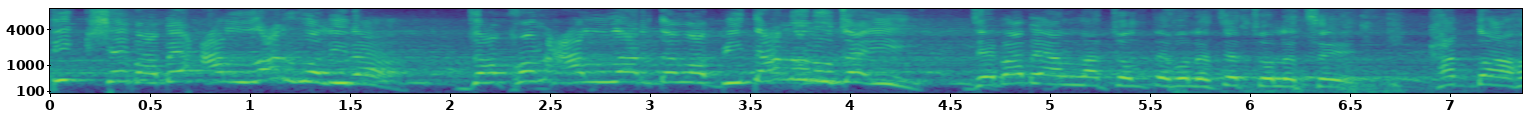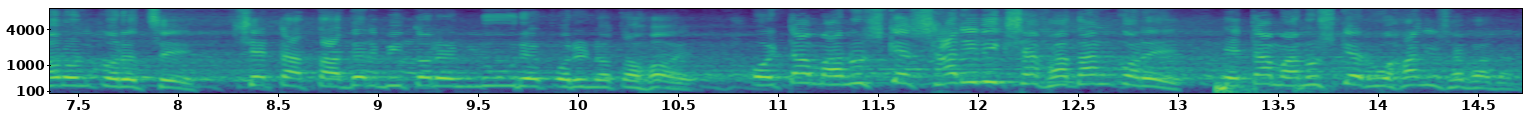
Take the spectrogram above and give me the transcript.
ঠিক সেভাবে আল্লাহর বলিরা যখন আল্লাহর দেওয়া বিধান অনুযায়ী যেভাবে আল্লাহ চলতে বলেছে, চলেছে, খাদ্য আহরণ করেছে, সেটা তাদের ভিতরে নূরে পরিণত হয় ওইটা মানুষকে শারীরিক সেফা দান করে, এটা মানুষকে রুহানি সেফা দান।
